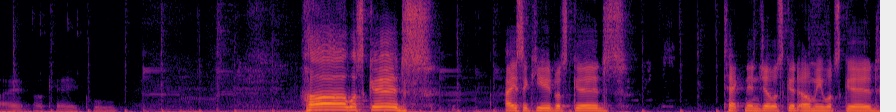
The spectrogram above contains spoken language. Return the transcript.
alright, okay, cool. Ha, what's good? Isacube, what's good? Tech Ninja, what's good? Omi, what's good?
